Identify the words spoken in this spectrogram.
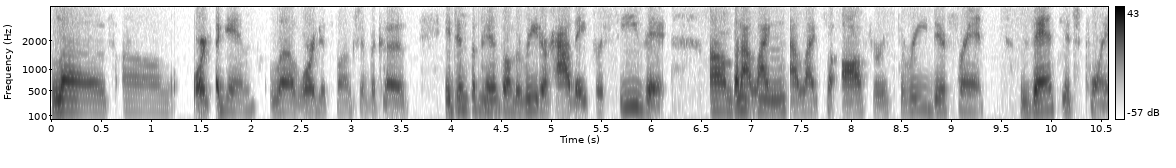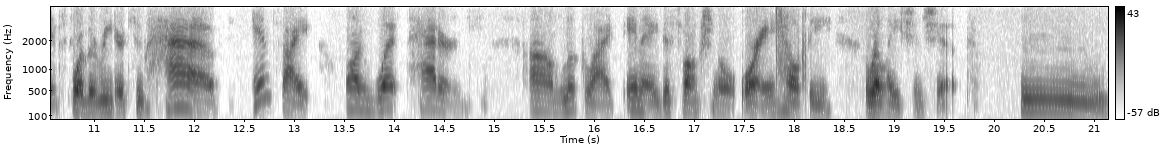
love um or again love or dysfunction because it just mm-hmm. depends on the reader how they perceive it um but mm-hmm. i like i like to offer three different vantage points for the reader to have insight on what patterns um look like in a dysfunctional or a healthy relationship mm,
